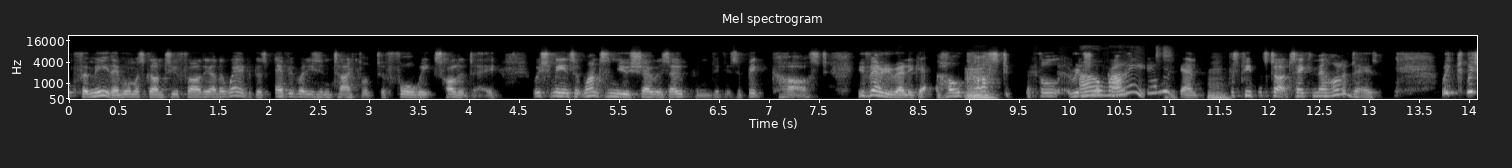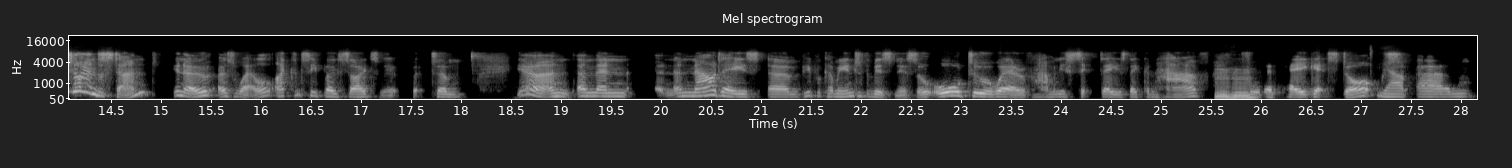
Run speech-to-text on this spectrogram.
for me, they've almost gone too far the other way because everybody's entitled to four weeks holiday, which means that once a new show is opened, if it's a big cast, you very rarely get the whole mm. cast, the full original oh, cast right. again, because mm. people start taking their holidays, which which I understand, you know, as well. I can see both sides of it, but um, yeah, and and then and nowadays um, people coming into the business are all too aware of how many sick days they can have mm-hmm. before their pay gets docked. Yeah. Um,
